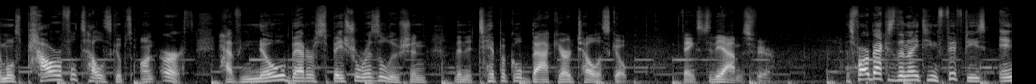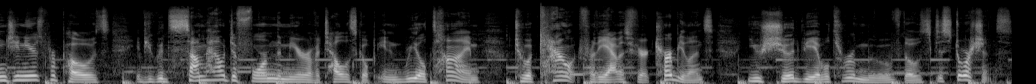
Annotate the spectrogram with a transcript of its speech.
the most powerful telescopes on Earth have no better spatial resolution than a typical backyard telescope, thanks to the atmosphere. As far back as the 1950s, engineers proposed if you could somehow deform the mirror of a telescope in real time to account for the atmospheric turbulence, you should be able to remove those distortions.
